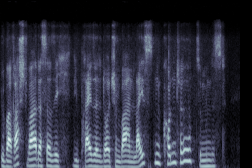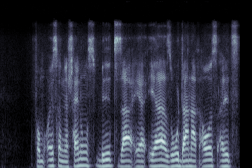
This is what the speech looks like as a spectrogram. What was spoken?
überrascht war, dass er sich die Preise der Deutschen Bahn leisten konnte. Zumindest vom äußeren Erscheinungsbild sah er eher so danach aus, als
